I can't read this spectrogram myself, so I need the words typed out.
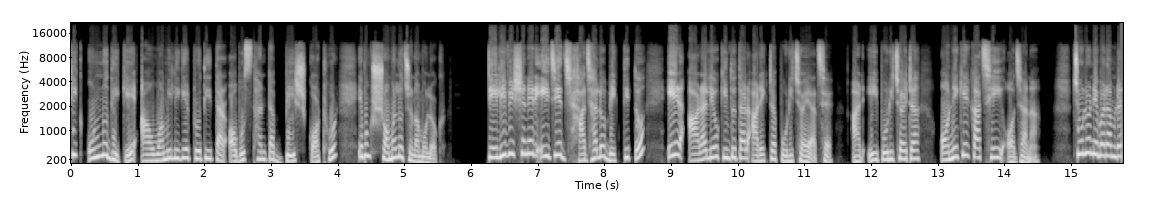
ঠিক অন্যদিকে আওয়ামী লীগের প্রতি তার অবস্থানটা বেশ কঠোর এবং সমালোচনামূলক। টেলিভিশনের এই যে ঝাঝালো ব্যক্তিত্ব, এর আড়ালেও কিন্তু তার আরেকটা পরিচয় আছে, আর এই পরিচয়টা অনেকের কাছেই অজানা। চলুন এবার আমরা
